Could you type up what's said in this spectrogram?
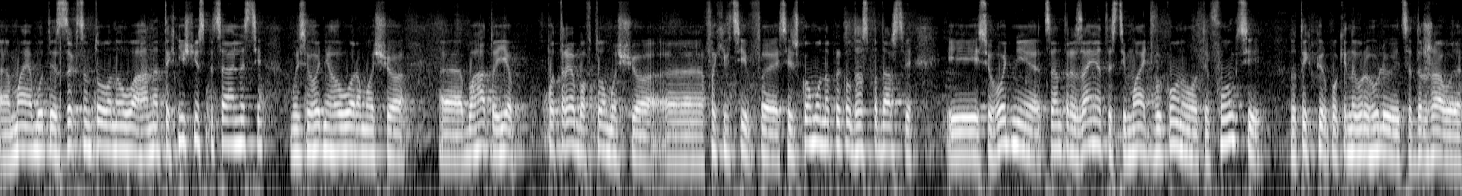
е, має бути заакцентована увага на технічні спеціальності. Ми сьогодні говоримо, що багато є потреба в тому, що е, фахівці в сільському, наприклад, господарстві, і сьогодні центри зайнятості мають виконувати функції до тих пір, поки не врегулюється державою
